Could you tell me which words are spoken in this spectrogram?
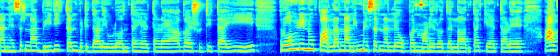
ನನ್ನ ಹೆಸರನ್ನ ಬೀದಿಗೆ ತಂದುಬಿಟ್ಟಿದ್ದಾಳೆ ಇವಳು ಅಂತ ಹೇಳ್ತಾಳೆ. ಆಗ ಶ್ರುತಿ ತಾಯಿ, ರೋಹಿಣಿನೂ ಪಾರ್ಲರ್ನ ನಿಮ್ಮ ಹೆಸರಿನಲ್ಲೇ ಓಪನ್ ಮಾಡಿರೋದಲ್ಲ ಅಂತ ಕೇಳ್ತಾಳೆ. ಆಗ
